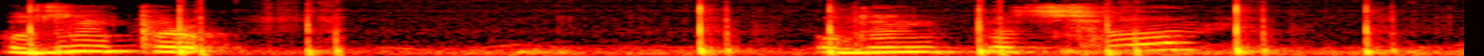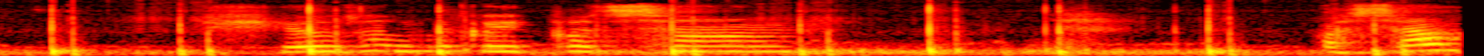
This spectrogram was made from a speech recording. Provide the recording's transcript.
Один про. Один пацан. Ще один такий пацан. А сам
